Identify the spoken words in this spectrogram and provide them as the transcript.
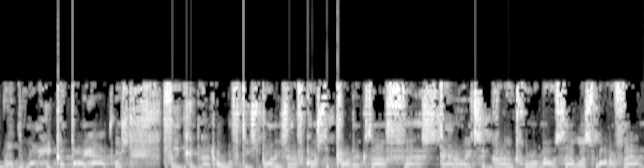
Well, the one hiccup I had was thinking that all of these bodies are, of course, the product of uh, steroids and growth hormones. That was one of them.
